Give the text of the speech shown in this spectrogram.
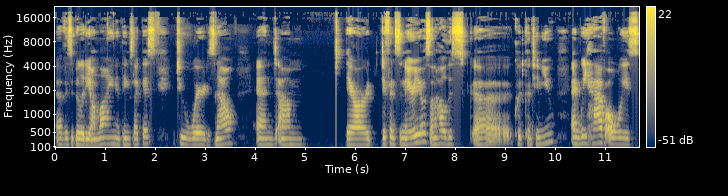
uh, visibility online and things like this, to where it is now. And um, there are different scenarios on how this uh, could continue. And we have always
